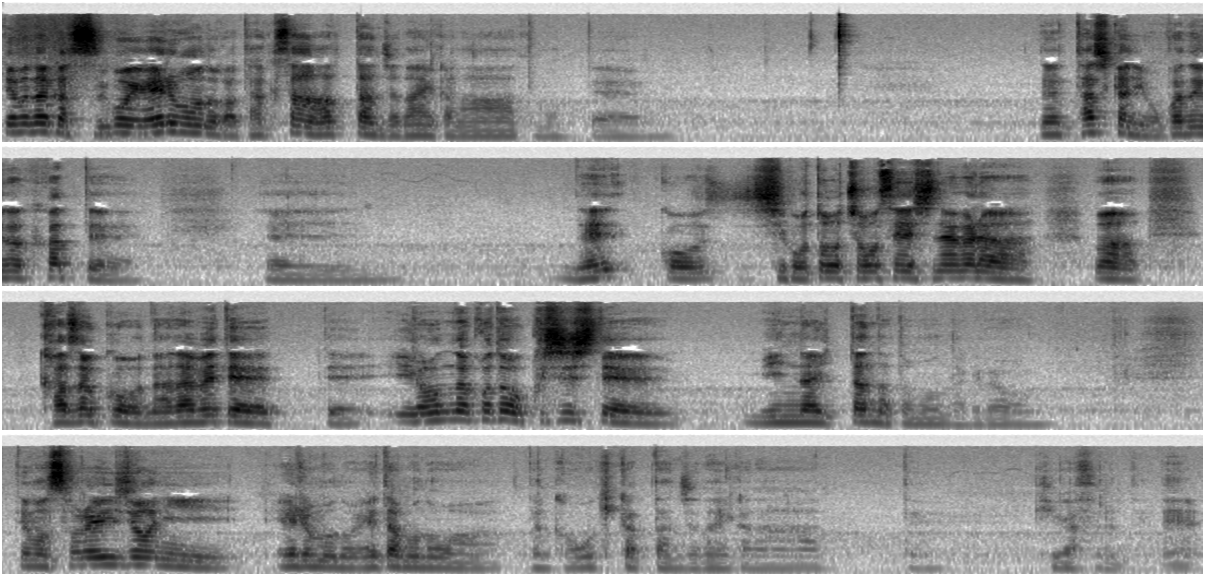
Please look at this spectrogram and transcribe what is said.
でもなんかすごい得るものがたくさんあったんじゃないかなと思って。ね、確かにお金がかかって、えーね、こう仕事を調整しながら、まあ、家族をなだめてっていろんなことを駆使してみんな行ったんだと思うんだけどでもそれ以上に得るもの得たものはなんか大きかったんじゃないかなって気がするんだよね。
